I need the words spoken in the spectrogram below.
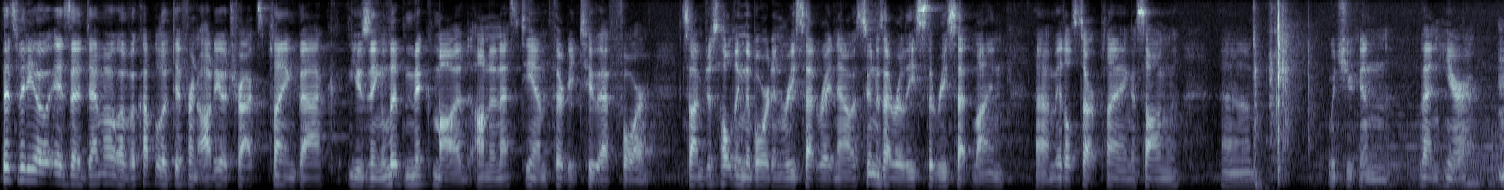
This video is a demo of a couple of different audio tracks playing back using libmikmod on an STM32F4. So I'm just holding the board in reset right now. As soon as I release the reset line, um, it'll start playing a song um, which you can then hear. you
